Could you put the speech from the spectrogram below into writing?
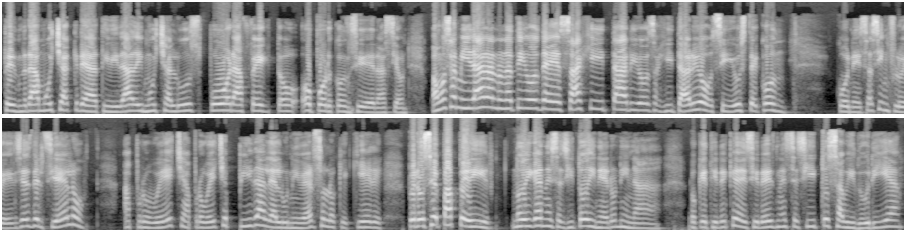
tendrá mucha creatividad y mucha luz por afecto o por consideración. Vamos a mirar a los nativos de Sagitario. Sagitario, sigue usted con, con esas influencias del cielo aproveche, aproveche, pídale al universo lo que quiere, pero sepa pedir, no diga necesito dinero ni nada. Lo que tiene que decir es necesito sabiduría,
